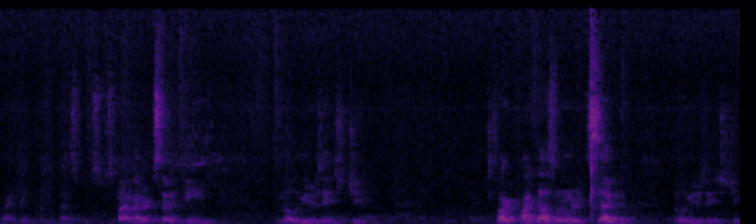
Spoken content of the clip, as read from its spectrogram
but I didn't put the decimal. So it's five hundred and seventeen millimeters Hg. Sorry, five thousand one hundred and seven millimeters Hg.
